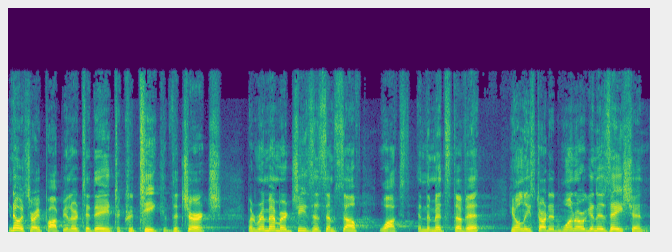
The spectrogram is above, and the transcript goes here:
You know, it's very popular today to critique the church, but remember, Jesus himself walks in the midst of it. He only started one organization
